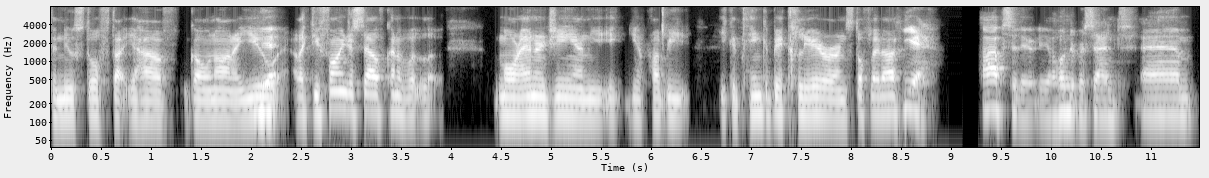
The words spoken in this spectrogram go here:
the new stuff that you have going on, are you Yeah. like, do you find yourself kind of with more energy and you, you probably, you can think a bit clearer and stuff like that? Yeah, absolutely. hundred percent. Um,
